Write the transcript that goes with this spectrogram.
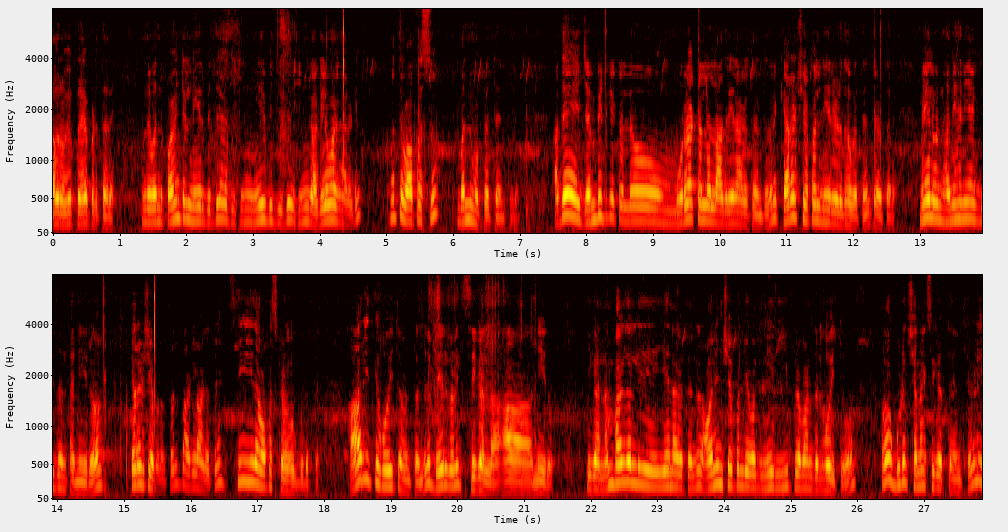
ಅವರು ಅಭಿಪ್ರಾಯ ಪಡ್ತಾರೆ. ಅಂದರೆ ಒಂದು ಪಾಯಿಂಟಲ್ಲಿ ನೀರು ಬಿದ್ದರೆ ಅದು ಹಿಂಗೆ ನೀರು ಬಿದ್ದಿದ್ದು ಹಿಂಗೆ ಅಗಲವಾಗಿ ಹರಡಿ ಮತ್ತು ವಾಪಸ್ಸು ಬಂದು ಮುಟ್ಟುತ್ತೆ ಅಂತೇಳಿ. ಅದೇ ಜಂಬಿಟ್ಗೆ ಕಲ್ಲು, ಮುರಾ ಕಲ್ಲಲ್ಲಿ ಆದರೆ ಏನಾಗುತ್ತೆ ಅಂತಂದರೆ ಕ್ಯಾರೆಟ್ ಶೇಪಲ್ಲಿ ನೀರು ಇಳಿದು ಹೋಗುತ್ತೆ ಅಂತ ಹೇಳ್ತಾರೆ. ಮೇಲೆ ಒಂದು ಹನಿ ಹನಿಯಾಗಿ ಬಿದ್ದಂಥ ನೀರು ಕ್ಯಾರೆಟ್ ಶೇಪಲ್ಲಿ ಒಂದು ಸ್ವಲ್ಪ ಅಗಲ ಆಗುತ್ತೆ, ಸೀದಾ ವಾಪಸ್ ಕೆಳಗೆ ಹೋಗ್ಬಿಡುತ್ತೆ. ಆ ರೀತಿ ಹೋಯಿತು ಅಂತಂದರೆ ಬೇರುಗಳಿಗೆ ಸಿಗಲ್ಲ ಆ ನೀರು. ಈಗ ನಮ್ಮ ಭಾಗದಲ್ಲಿ ಏನಾಗುತ್ತೆ ಅಂದರೆ ಆನಿಯನ್ ಶೇಪಲ್ಲಿ ಇವಾಗ ನೀರು ಈ ಪ್ರಮಾಣದಲ್ಲಿ ಹೋಯಿತು. ಅವಾಗ ಬುಡಕ್ಕೆ ಚೆನ್ನಾಗಿ ಸಿಗುತ್ತೆ ಅಂತ ಹೇಳಿ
